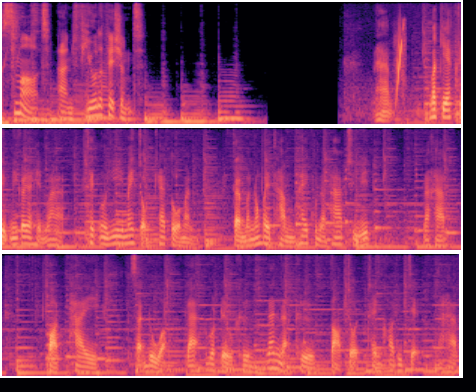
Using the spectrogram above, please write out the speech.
smart and fuel efficient. นะครับเมื่อกี้คลิปนี้ก็จะเห็นว่าเทคโนโลยีไม่จบแค่ตัวมัน แต่มันต้องไปทำให้คุณภาพชีวิตนะครับ ปลอดภัยสะดวกและรวดเร็วขึ้น นั่นแหละคือตอบโจทย์เทรนด์ข้อที่ 7 นะครับ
